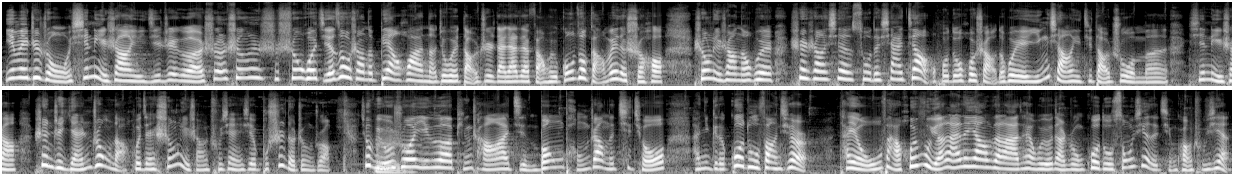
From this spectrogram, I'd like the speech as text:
因为这种心理上以及这个生生生活节奏上的变化呢，就会导致大家在返回工作岗位的时候，生理上呢会肾上腺素的下降，或多或少的会影响以及导致我们心理上甚至严重的会在生理上出现一些不适的症状，就比如说。一个平常啊紧绷膨胀的气球，啊，你给它过度放气儿，它也无法恢复原来的样子啦，它也会有点这种过度松懈的情况出现。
